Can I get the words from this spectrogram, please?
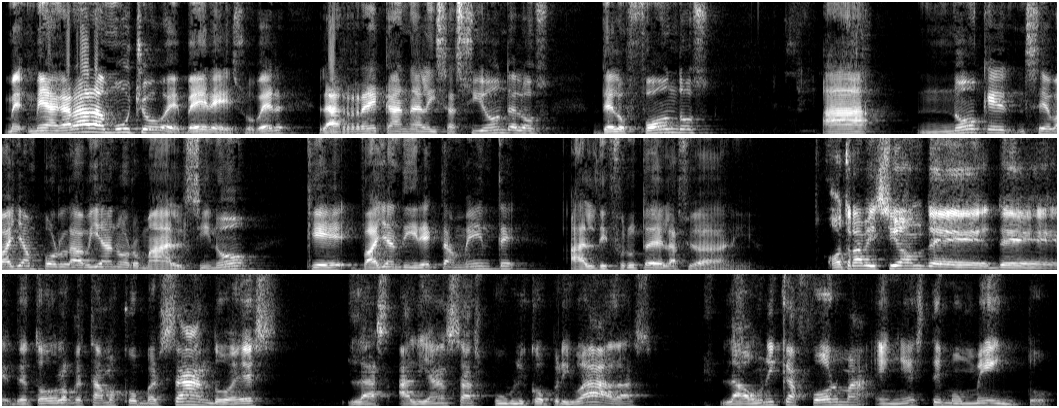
me, agrada mucho eh, ver eso, ver la recanalización de los, de los fondos a no que se vayan por la vía normal, sino que vayan directamente al disfrute de la ciudadanía. Otra visión de todo lo que estamos conversando es las alianzas público-privadas. La única forma en este momento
